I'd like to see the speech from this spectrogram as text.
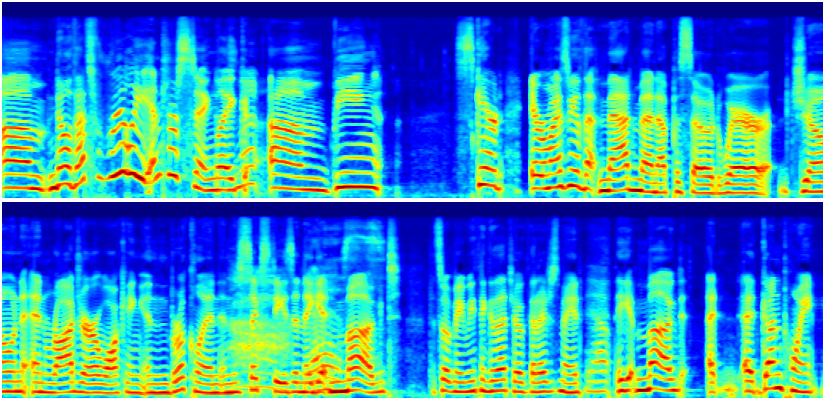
Um, no, that's really interesting. Like it? um, being scared. It reminds me of that Mad Men episode where Joan and Roger are walking in Brooklyn in the '60s, and they get mugged. That's what made me think of that joke that I just made. Yep. They get mugged at, at gunpoint.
